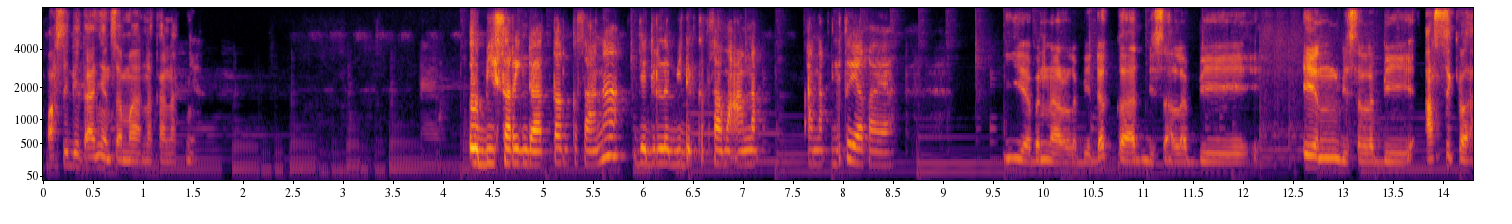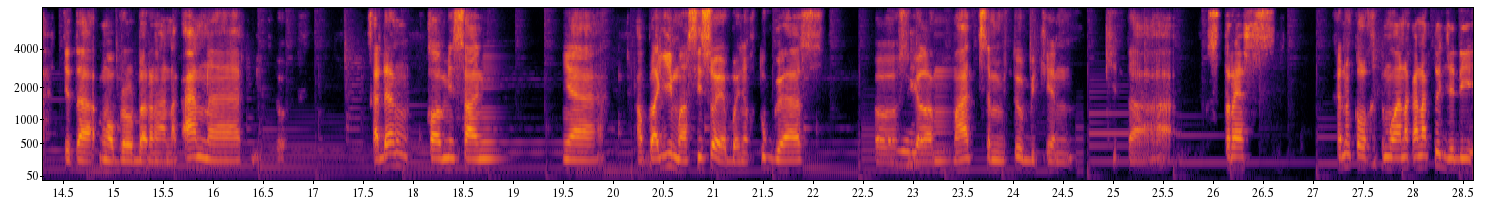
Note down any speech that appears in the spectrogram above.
Pasti ditanyain sama anak-anaknya lebih sering datang ke sana jadi lebih deket sama anak-anak gitu ya kayak ya? Iya benar. Lebih dekat bisa lebih in bisa lebih asik lah kita ngobrol bareng anak-anak gitu. Kadang kalau misalnya apalagi mahasiswa ya banyak tugas uh, segala macam itu bikin kita stres. Karena kalau ketemu anak-anak tuh jadi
